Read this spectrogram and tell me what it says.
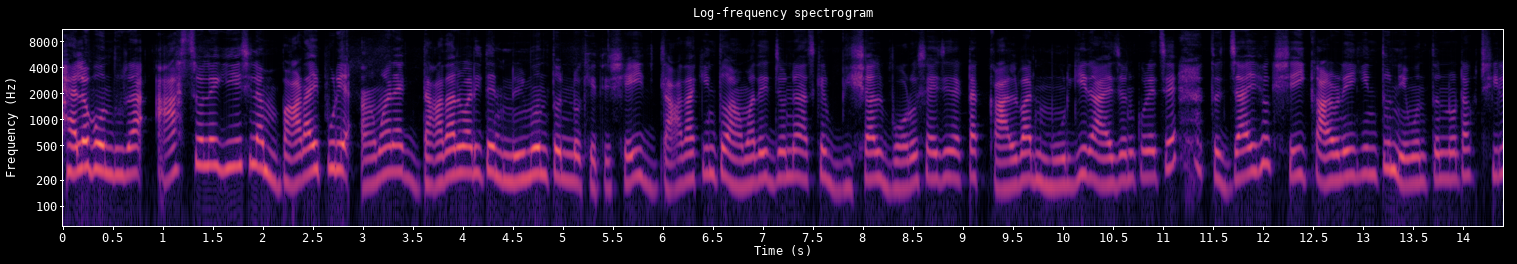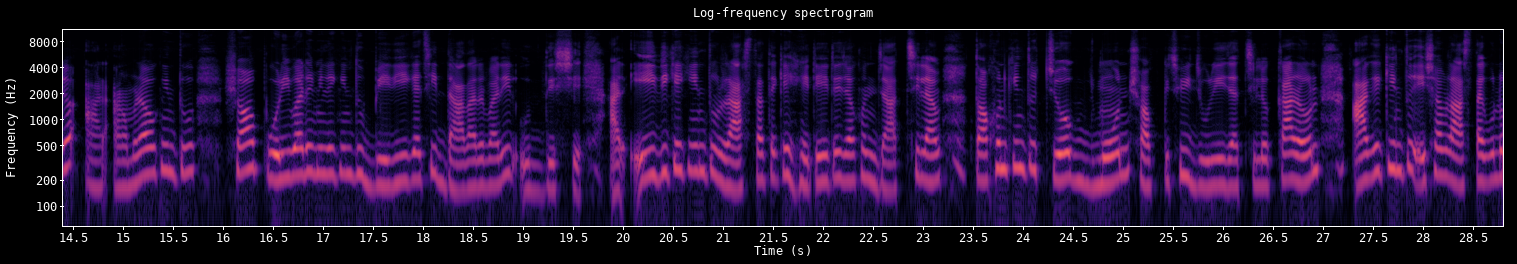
হ্যালো বন্ধুরা, আজ চলে গিয়েছিলাম বারাইপুরে আমার এক দাদার বাড়িতে নিমন্তন্ন খেতে। সেই দাদা কিন্তু আমাদের জন্য আজকের বিশাল বড় সাইজের একটা কালবার মুরগির আয়োজন করেছে। তো যাই হোক, সেই কারণেই কিন্তু নেমন্তন্নটা ছিল আর আমরাও কিন্তু সব পরিবারে মিলে কিন্তু বেরিয়ে গেছি দাদার বাড়ির উদ্দেশ্যে। আর এই দিকে কিন্তু রাস্তা থেকে হেঁটে হেঁটে যখন যাচ্ছিলাম, তখন কিন্তু চোখ, মন সব কিছুই জুড়িয়ে যাচ্ছিল। কারণ আগে কিন্তু এসব রাস্তাগুলো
